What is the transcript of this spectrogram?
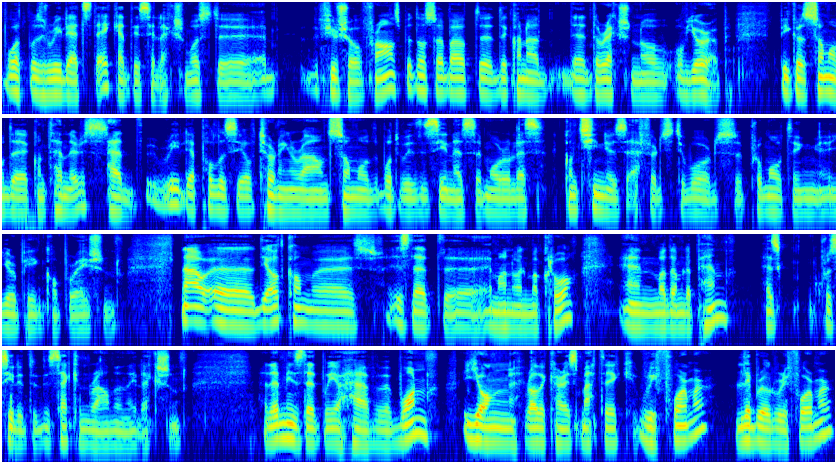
what was really at stake at this election was the, the future of France, but also about the, the kind of the direction of, of Europe because some of the contenders had really a policy of turning around some of what we've seen as more or less continuous efforts towards uh, promoting uh, European cooperation. Now, uh, the outcome uh, is that uh, Emmanuel Macron and Madame Le Pen has proceeded to the second round of the election. And that means that we have uh, one young, rather charismatic reformer, liberal reformer,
